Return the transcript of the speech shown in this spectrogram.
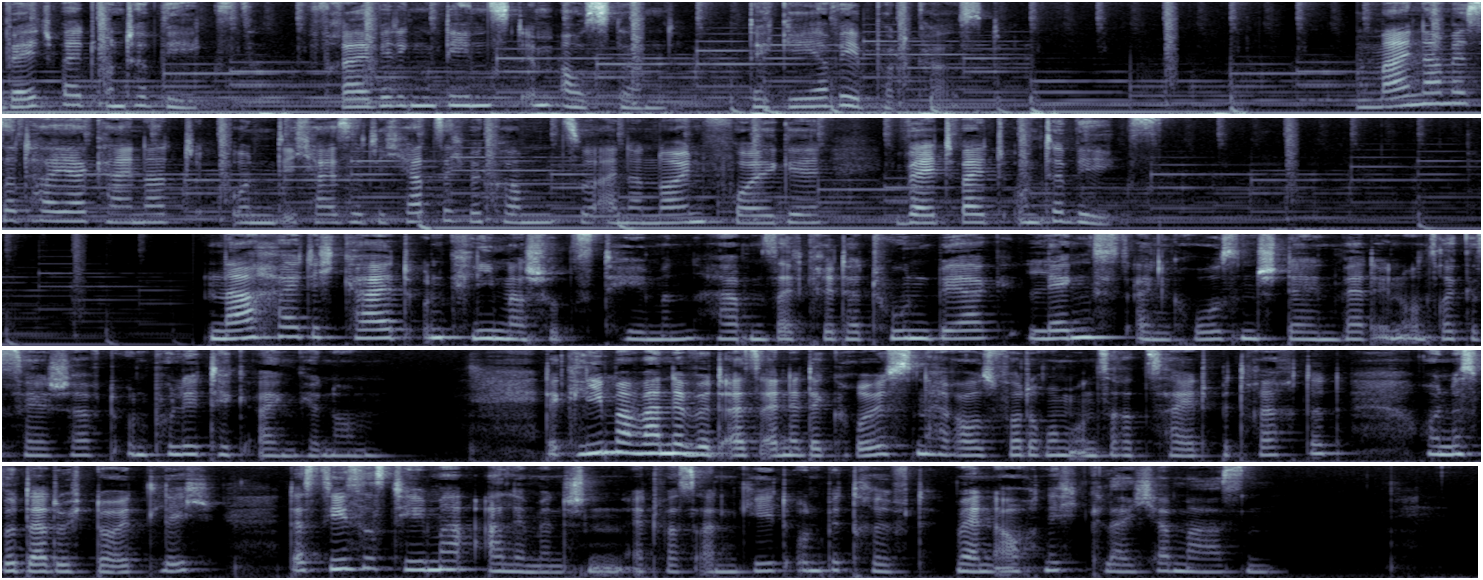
Weltweit unterwegs. Freiwilligendienst im Ausland. Der GAW-Podcast. Mein Name ist Ataya Keinert und ich heiße dich herzlich willkommen zu einer neuen Folge Weltweit unterwegs. Nachhaltigkeit und Klimaschutzthemen haben seit Greta Thunberg längst einen großen Stellenwert in unserer Gesellschaft und Politik eingenommen. Der Klimawandel wird als eine der größten Herausforderungen unserer Zeit betrachtet und es wird dadurch deutlich, dass dieses Thema alle Menschen etwas angeht und betrifft, wenn auch nicht gleichermaßen.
